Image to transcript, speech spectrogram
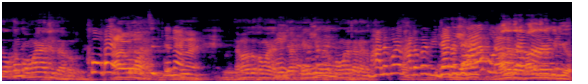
দোকানে কমায় আছে তো ভালো করে ভালো করে ভালো করে ভালো করে ভিডিও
